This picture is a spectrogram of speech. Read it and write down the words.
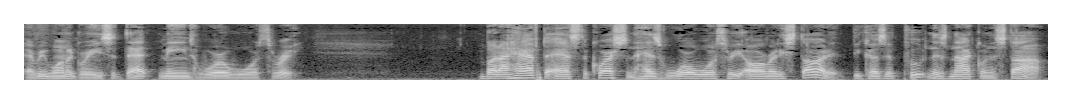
Everyone agrees that that means World War III. But I have to ask the question has World War III already started? Because if Putin is not going to stop,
